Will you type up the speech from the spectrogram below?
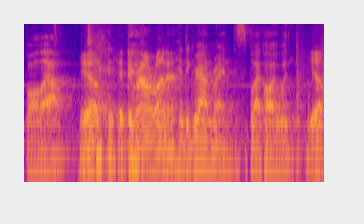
ball out. Yeah. Hit the ground running. Hit the ground running. This is Black Hollywood. Yep.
